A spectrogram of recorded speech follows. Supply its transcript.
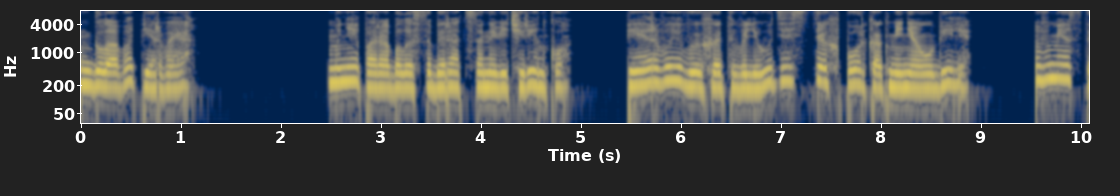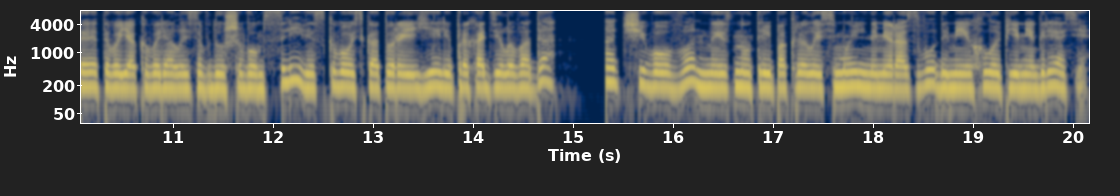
Глава первая. Мне пора было собираться на вечеринку. Первый выход в люди с тех пор, как меня убили. Вместо этого я ковырялась в душевом сливе, сквозь который еле проходила вода, отчего ванна изнутри покрылась мыльными разводами и хлопьями грязи.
